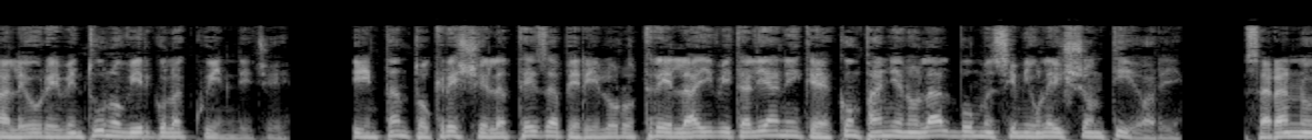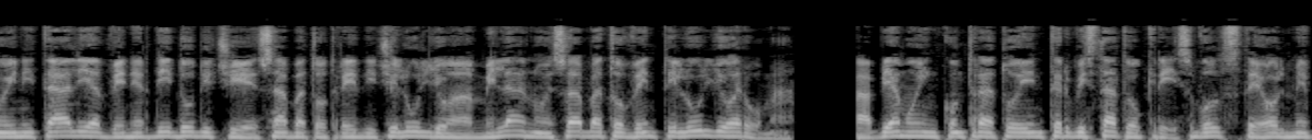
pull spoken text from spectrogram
alle ore 21,15. Intanto cresce l'attesa per i loro tre live italiani che accompagnano l'album Simulation Theory. Saranno in Italia venerdì 12 e sabato 13 luglio a Milano e sabato 20 luglio a Roma. Abbiamo incontrato e intervistato Chris Volst Olme.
